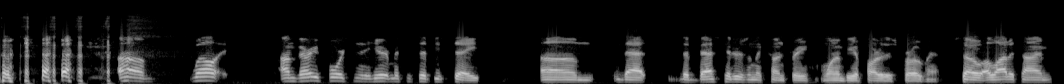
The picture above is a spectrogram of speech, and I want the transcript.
coach. um, well, I'm very fortunate here at Mississippi State um, that the best hitters in the country want to be a part of this program. So a lot of times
